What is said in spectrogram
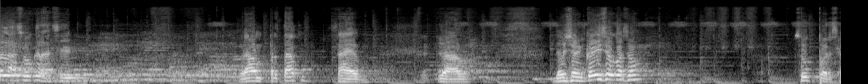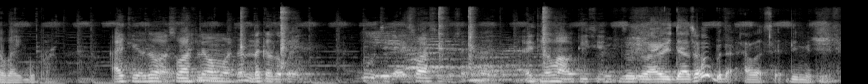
ઓલા છોકરા છે. રામ પ્રતાપ સાહેબ. જો આવો. દર્શન કરી શકો છો? સુપર છે ભાઈ ગુફા. અહીંથી જો શ્વાસ લેવામાં છે ને નકર તો ભાઈ શ્વાસ છે અહીંથી હવા આવતી છે. જો જો આવી ગયા છો બધા આવે છે ધીમે ધીમે.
